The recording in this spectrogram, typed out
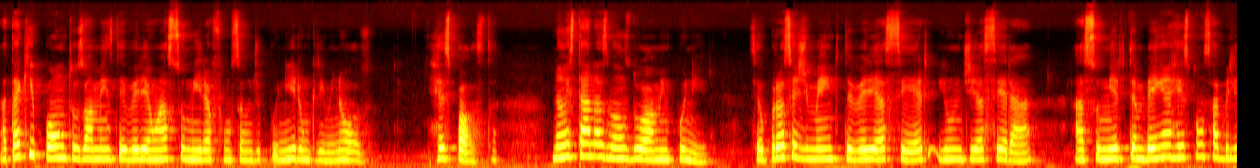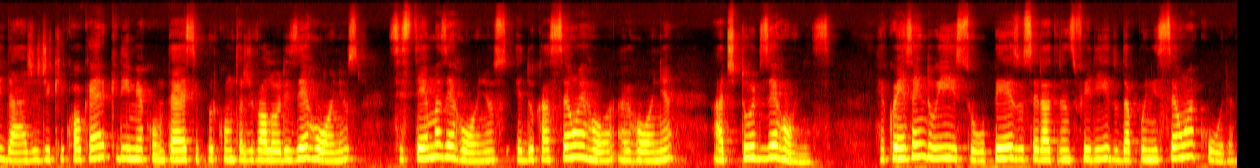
Até que ponto os homens deveriam assumir a função de punir um criminoso? Resposta: Não está nas mãos do homem punir. Seu procedimento deveria ser, e um dia será, assumir também a responsabilidade de que qualquer crime acontece por conta de valores errôneos, sistemas errôneos, educação errônea, atitudes errôneas. Reconhecendo isso, o peso será transferido da punição à cura,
